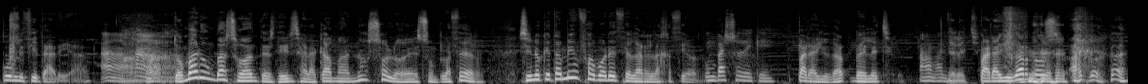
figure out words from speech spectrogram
publicitaria. Ajá. Tomar un vaso antes de irse a la cama no solo es un placer, sino que también favorece la relajación. ¿Un vaso de qué? Para ayudar de leche. Ah, vale. De leche. Para ayudarnos a,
